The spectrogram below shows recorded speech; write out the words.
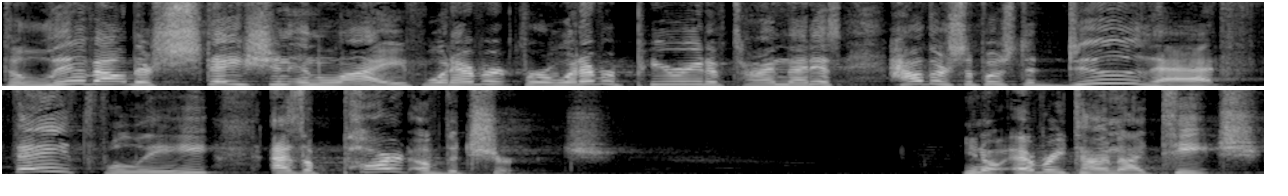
To live out their station in life, whatever, for whatever period of time that is, how they're supposed to do that faithfully as a part of the church. You know, every time I teach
